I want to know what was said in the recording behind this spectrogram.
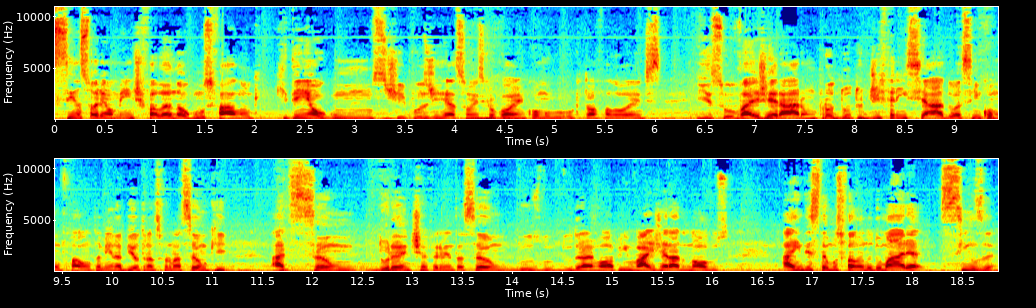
sensorialmente falando, alguns falam que tem alguns tipos de reações que ocorrem, como o que tu falou antes, e isso vai gerar um produto diferenciado, assim como falam também na biotransformação que adição durante a fermentação do, do dry hopping vai gerar novos. Ainda estamos falando de uma área cinza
